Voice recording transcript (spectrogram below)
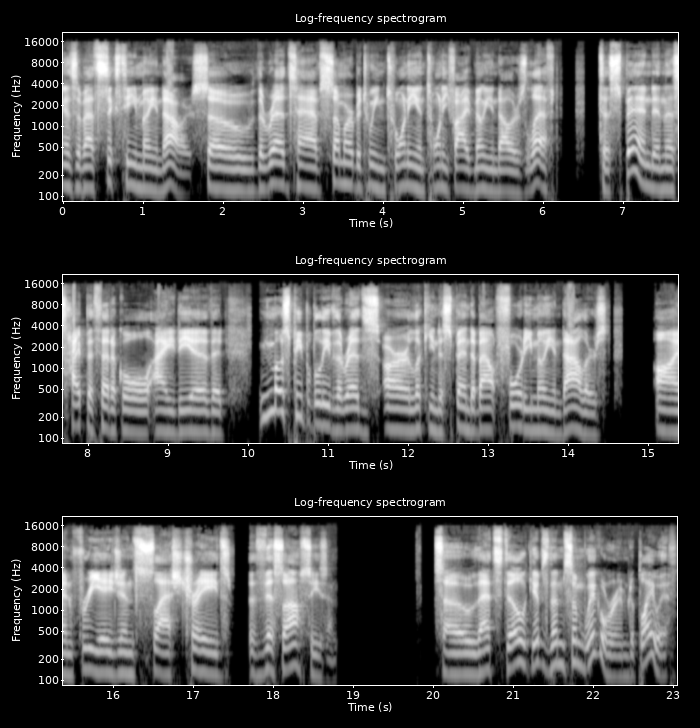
it's about 16 million dollars so the Reds have somewhere between 20 and 25 million dollars left to spend in this hypothetical idea that most people believe the Reds are looking to spend about 40 million dollars on free agents slash trades this offseason so that still gives them some wiggle room to play with.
